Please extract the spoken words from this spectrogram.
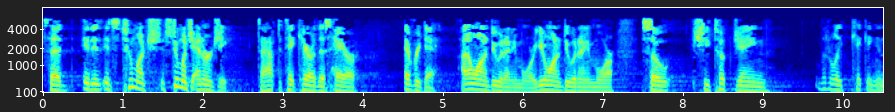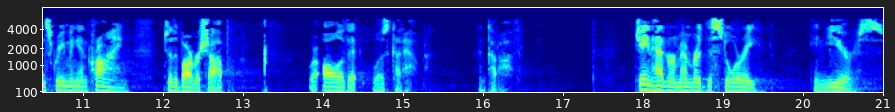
said it is it's too much it's too much energy to have to take care of this hair every day. I don't want to do it anymore. You don't want to do it anymore. So she took Jane, literally kicking and screaming and crying, to the barber shop where all of it was cut out and cut off. Jane hadn't remembered this story in years.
